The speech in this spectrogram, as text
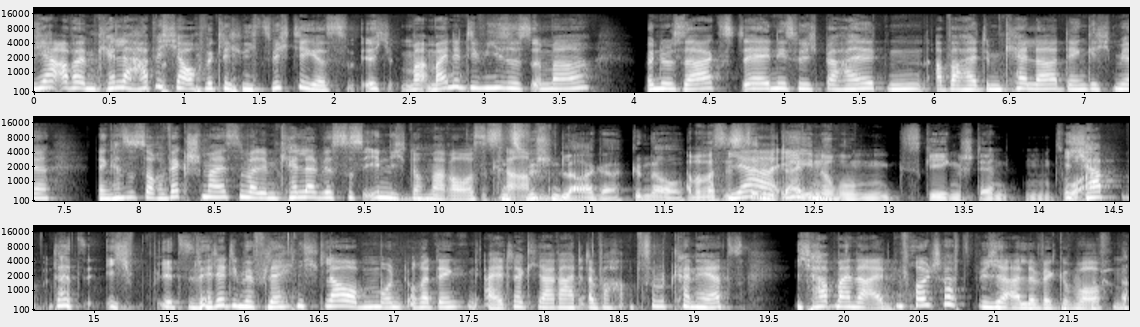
Ja, aber im Keller habe ich ja auch wirklich nichts Wichtiges. Ich, meine Devise ist immer, wenn du sagst, ey, nee, das will ich behalten, aber halt im Keller, denke ich mir, dann kannst du es auch wegschmeißen, weil im Keller wirst du es eh nicht nochmal rauskramen. Das ist ein Zwischenlager, genau. Aber was ist ja, denn mit eben. Erinnerungsgegenständen? So? Ich hab, das, ich, jetzt werdet ihr mir vielleicht nicht glauben und oder denken, alter Chiara hat einfach absolut kein Herz. Ich habe meine alten Freundschaftsbücher alle weggeworfen.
